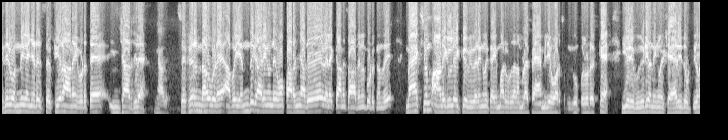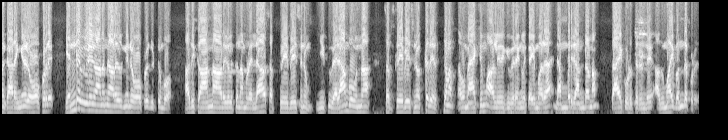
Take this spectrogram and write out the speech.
ഇതിൽ വന്നു കഴിഞ്ഞിട്ട് സഫീർ ആണ് ഇവിടുത്തെ ഇൻചാർജ് അല്ലേ സഫീർ ഉണ്ടാവും ഇവിടെ. അപ്പൊ എന്ത് കാര്യങ്ങളുണ്ടെങ്കിൽ പറഞ്ഞ അതേ വിലക്കാണ് സാധനങ്ങൾ കൊടുക്കുന്നത്. മാക്സിമം ആളുകളിലേക്ക് വിവരങ്ങൾ കൈമാറി കൊടുക്കുക നമ്മുടെ ഫാമിലി വാട്സപ്പ് ഗ്രൂപ്പുകളിലൊക്കെ ഈ ഒരു വീഡിയോ നിങ്ങൾ ഷെയർ ചെയ്ത് കൊടുക്കണം കാരണം ഇങ്ങനെ ഒരു ഓഫർ എന്റെ വീഡിയോ കാണുന്ന ആളുകൾക്ക് ഇങ്ങനെ ഓഫർ കിട്ടുമ്പോൾ അത് കാണുന്ന ആളുകൾക്ക് നമ്മുടെ എല്ലാ സബ്സ്ക്രൈബേഴ്സിനും ഇനി വരാൻ പോകുന്ന സബ്സ്ക്രൈബേഴ്സിനും ഒക്കെ എത്തണം. അപ്പോൾ മാക്സിമം ആളുകൾക്ക് വിവരങ്ങൾ കൈമാറുക. നമ്പർ രണ്ടെണ്ണം താഴെ കൊടുത്തിട്ടുണ്ട്. അതുമായി ബന്ധപ്പെടുക.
